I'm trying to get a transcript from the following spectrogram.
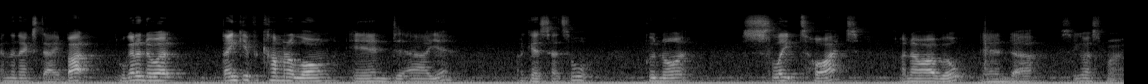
and the next day, but we're going to do it. Thank you for coming along, and uh, yeah, I guess that's all. Good night. Sleep tight. I know I will, and uh, see you guys tomorrow.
